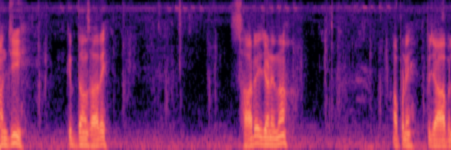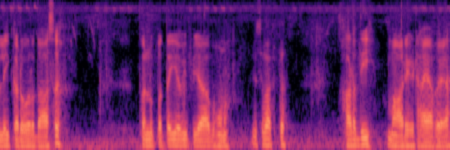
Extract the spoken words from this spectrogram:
ਹਾਂਜੀ, ਕਿੱਦਾਂ ਸਾਰੇ? ਸਾਰੇ ਜਣੇ ਨਾ ਆਪਣੇ ਪੰਜਾਬ ਲਈ ਕਰੋ ਅਰਦਾਸ। ਤੁਹਾਨੂੰ ਪਤਾ ਹੀ ਆ ਵੀ ਪੰਜਾਬ ਹੁਣ ਇਸ ਵਕਤ ਹੜ੍ਹ ਦੀ ਮਾਰ ਹੇਠ ਆਇਆ ਹੋਇਆ।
